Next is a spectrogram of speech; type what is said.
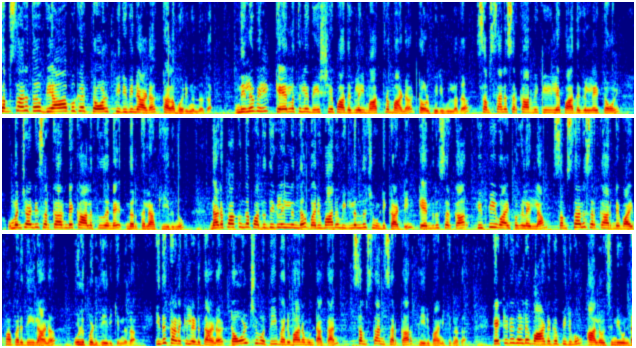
സംസ്ഥാനത്ത് വ്യാപക ടോൾ പിരിവിനാണ് കളമൊരുങ്ങുന്നത്. നിലവിൽ കേരളത്തിലെ ദേശീയപാതകളിൽ മാത്രമാണ് ടോൾ പിരിവുള്ളത്. സംസ്ഥാന സർക്കാരിന് കീഴിലെ പാതകളിലെ ടോൾ ഉമ്മൻചാണ്ടി സർക്കാരിന്റെ കാലത്ത് തന്നെ നിർത്തലാക്കിയിരുന്നു. നടപ്പാക്കുന്ന പദ്ധതികളിൽ നിന്ന് വരുമാനം ഇല്ലെന്ന് ചൂണ്ടിക്കാട്ടി കേന്ദ്ര സർക്കാർ കിഫ്ബി വായ്പകളെല്ലാം സംസ്ഥാന സർക്കാരിന്റെ വായ്പാ പരിധിയിലാണ് ഉൾപ്പെടുത്തിയിരിക്കുന്നത്. ഇത് കണക്കിലെടുത്താണ് ടോൾ ചുമത്തി വരുമാനമുണ്ടാക്കാൻ സംസ്ഥാന സർക്കാർ തീരുമാനിക്കുന്നത്. കെട്ടിടങ്ങളുടെ വാടക പിരിവും ആലോചനയുണ്ട്.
